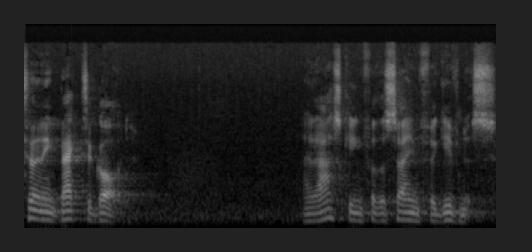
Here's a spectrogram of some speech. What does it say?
Turning back to God and asking for the same forgiveness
